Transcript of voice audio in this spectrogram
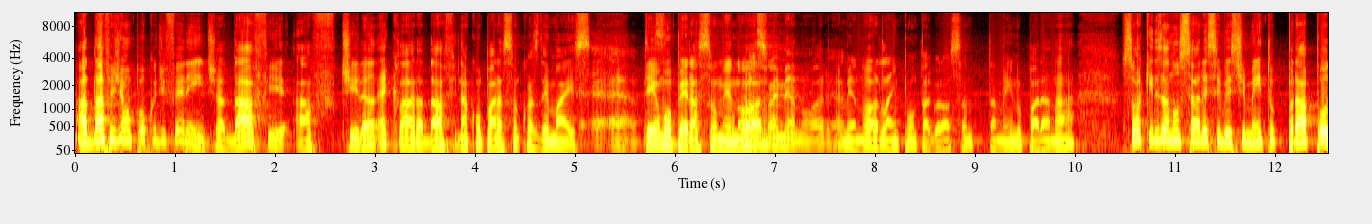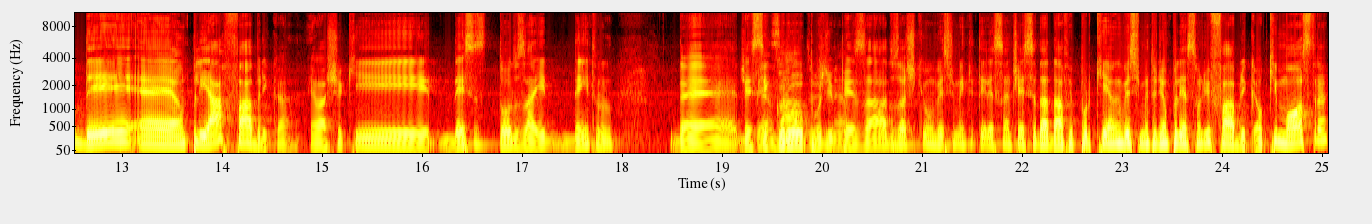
A DAF já é um pouco diferente. A DAF, a, tirando, é claro, a DAF na comparação com as demais é, é, tem uma operação menor. A operação é menor, é. é menor lá em Ponta Grossa, também no Paraná. Só que eles anunciaram esse investimento para poder é, ampliar a fábrica. Eu acho que desses todos aí dentro de, de desse pesados, grupo de né? pesados, acho que um investimento interessante é esse da DAF porque é um investimento de ampliação de fábrica, o que mostra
